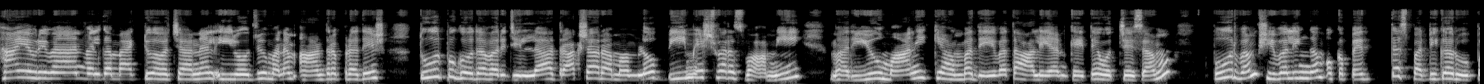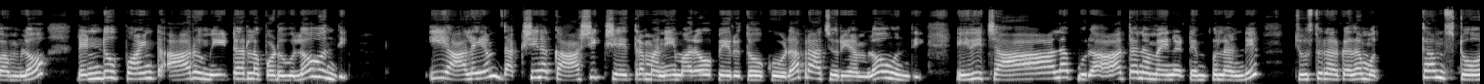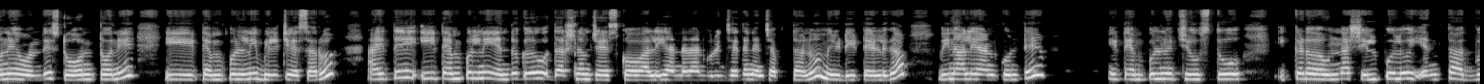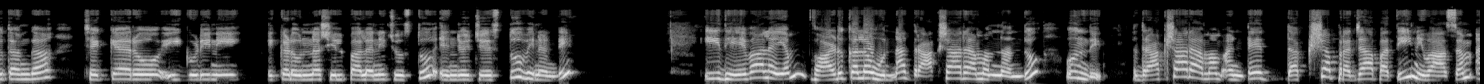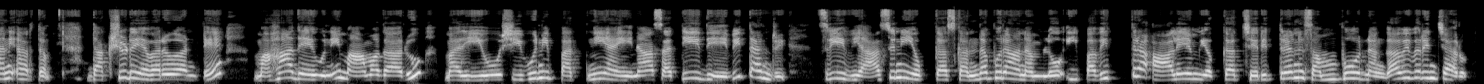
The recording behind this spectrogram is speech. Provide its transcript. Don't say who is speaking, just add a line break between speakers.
Hi everyone welcome back to our channel ఈ రోజు మనం ఆంధ్రప్రదేశ్ తూర్పు గోదావరి జిల్లా ద్రాక్షారామంలో భీమేశ్వర స్వామి మరియు మాణిక్యాంబ దేవత ఆలయానికి అయితే వచ్చేసాము. పూర్వం శివలింగం ఒక పెద్ద స్ఫటిక రూపంలో రెండు పాయింట్ ఆరు మీటర్ల పొడవులో ఉంది. ఈ ఆలయం దక్షిణ కాశీ క్షేత్రం అనే మరో పేరుతో కూడా ప్రాచుర్యంలో ఉంది. ఇది చాలా పురాతనమైన టెంపుల్ అండి. చూస్తున్నారు కదా మొత్తం మొత్తం స్టోనే ఉంది. స్టోన్ తోనే ఈ టెంపుల్ని బిల్డ్ చేశారు. అయితే ఈ టెంపుల్ని ఎందుకు దర్శనం చేసుకోవాలి అన్న దాని గురించి అయితే నేను చెప్తాను. మీరు డీటెయిల్డ్గా వినాలి అనుకుంటే ఈ టెంపుల్ని చూస్తూ ఇక్కడ ఉన్న శిల్పులు ఎంత అద్భుతంగా చెక్కారో ఈ గుడిని ఇక్కడ ఉన్న శిల్పాలని చూస్తూ ఎంజాయ్ చేస్తూ వినండి. ఈ దేవాలయం వాడుకలో ఉన్న ద్రాక్షారామం నందు ఉంది. ద్రాక్షారామం అంటే దక్ష ప్రజాపతి నివాసం అని అర్థం. దక్షుడు ఎవరు అంటే మహాదేవుని మామగారు మరియు శివుని పత్ని అయిన సతీదేవి తండ్రి. శ్రీ వ్యాసుని యొక్క స్కంద పురాణంలో ఈ పవిత్ర ఆలయం యొక్క చరిత్రను సంపూర్ణంగా వివరించారు.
